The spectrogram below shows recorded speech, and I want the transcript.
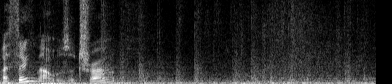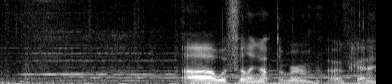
I think that was a trap. Ah, we're filling up the room. Okay.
